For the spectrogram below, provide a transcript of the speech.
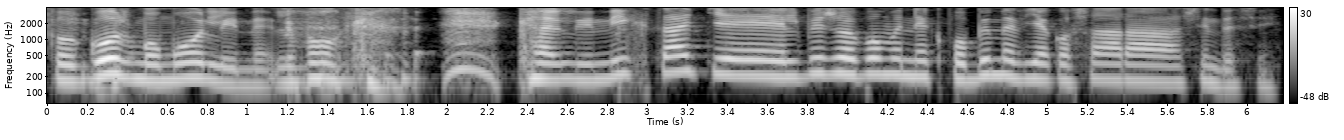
στον κόσμο μου όλοι είναι. Λοιπόν, κα- καληνύχτα και ελπίζω επόμενη εκπομπή με 200 σύνδεση.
